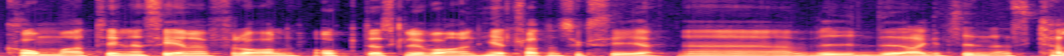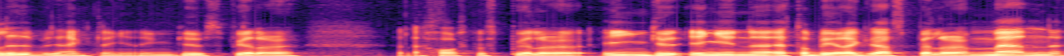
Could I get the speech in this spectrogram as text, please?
komma till en semifinal och det skulle vara en helt klart en succé vid Argentinas kaliber egentligen. En grusspelare, eller hardcore-spelare, ingen, ingen etablerad grässpelare men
